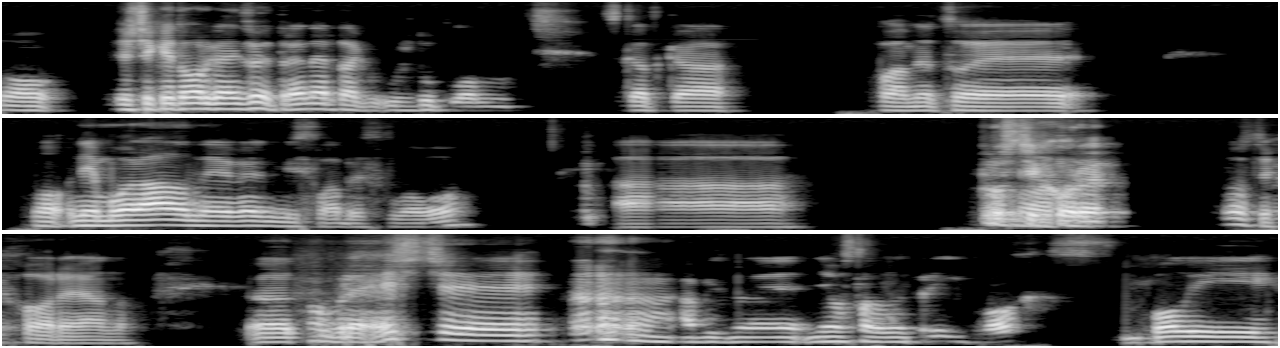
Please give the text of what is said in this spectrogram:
no, ešte keď to organizuje tréner, tak už duplom, skratka, podľa mňa to je, no, nemorálne je veľmi slabé slovo. A... Proste no, chore. Proste chore, áno. Dobre, ešte, aby sme neostali len pri dvoch, boli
